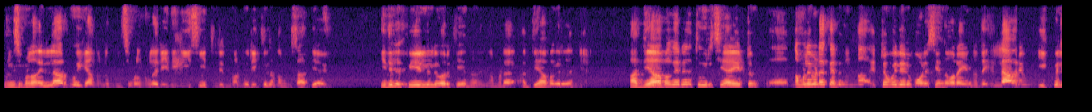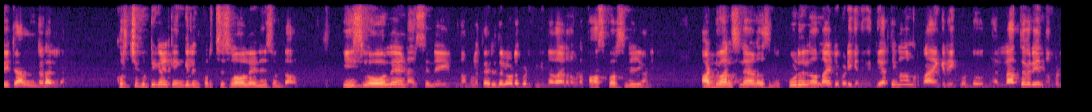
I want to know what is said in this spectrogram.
പ്രിൻസിപ്പൾ എല്ലാവർക്കും ഒഴിക്കാമെന്നുണ്ട് പ്രിൻസിപ്പൾ എന്നുള്ള രീതിയിൽ ഈ സീറ്റിൽ ഇരുന്നുകൊണ്ട് ഒരിക്കലും നമുക്ക് സാധ്യമാവില്ല. ഇതിൽ ഫീൽഡിൽ വർക്ക് ചെയ്യുന്നത് നമ്മുടെ അധ്യാപകർ തന്നെയാണ്. അധ്യാപകർ തീർച്ചയായിട്ടും നമ്മളിവിടെ കരുതുന്ന ഏറ്റവും വലിയൊരു പോളിസി എന്ന് പറയുന്നത് എല്ലാവരും ഈക്വലി ടാലന്റഡ് അല്ല. കുറച്ച് കുട്ടികൾക്കെങ്കിലും കുറച്ച് സ്ലോ ലേണേഴ്സ് ഉണ്ടാവും. ഈ സ്ലോ ലേണേഴ്സിനെയും നമ്മൾ കരുതലോടെ പഠിപ്പിക്കുന്നത്. അതാണ് നമ്മുടെ പാസ് പെർസെന്റേജ് കാണിക്കുന്നത് അഡ്വാൻസ് ലേണേഴ്സിന് കൂടുതൽ നന്നായിട്ട് പഠിക്കുന്ന വിദ്യാർത്ഥികളെ നമ്മൾ റാങ്കിലേക്ക് കൊണ്ടുപോകുന്നു. അല്ലാത്തവരെയും നമ്മൾ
